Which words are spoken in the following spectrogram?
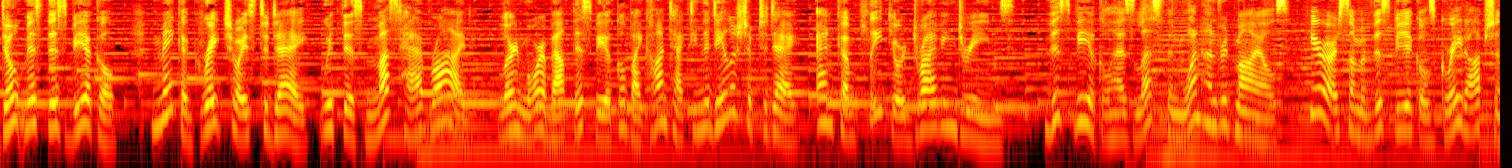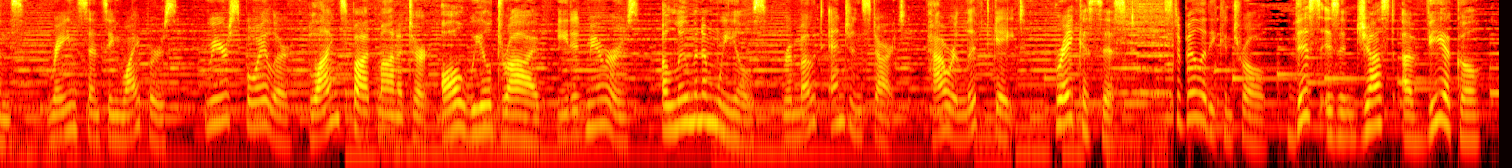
Don't miss this vehicle. Make a great choice today with this must-have ride. Learn more about this vehicle by contacting the dealership today and complete your driving dreams. This vehicle has less than 100 miles. Here are some of this vehicle's great options. Rain sensing wipers, rear spoiler, blind spot monitor, all-wheel drive, heated mirrors, aluminum wheels, remote engine start, power lift gate, brake assist, stability control. This isn't just a vehicle,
